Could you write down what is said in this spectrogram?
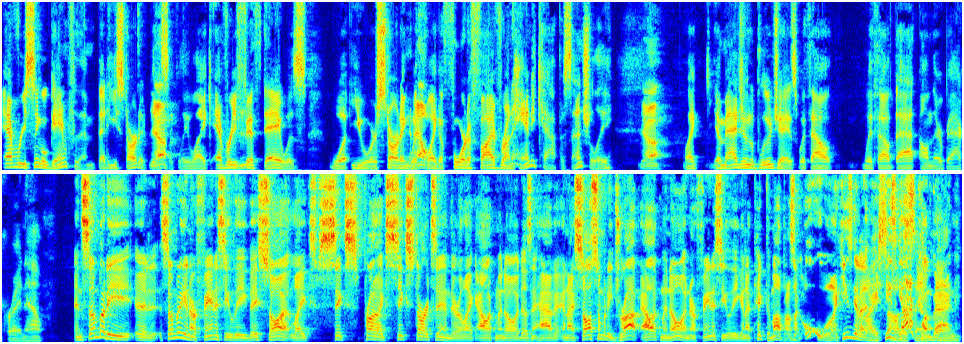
every single game for them that he started. Basically, like every mm-hmm. fifth day was what you were starting with, like a four to five run handicap, essentially. Yeah, like imagine the Blue Jays without without that on their back right now. And somebody, uh, somebody in our fantasy league, they saw it like six, probably like six starts in. They're like, alek Manoah doesn't have it, and I saw somebody drop alek Manoah in our fantasy league, and I picked him up. I was like, oh, like he's gonna, he's got to come thing. back.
